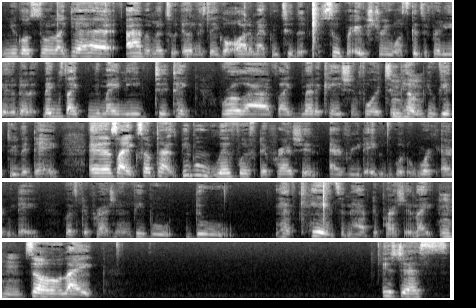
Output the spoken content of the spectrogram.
you go to someone like, yeah, I, I have a mental illness, they go automatically to the super extreme one, schizophrenia, things like you may need to take real life like medication for it to Mm-hmm. help you get through the day. And it's like sometimes people live with depression every day. People go to work every day with depression. People do have kids and have depression. Like Mm-hmm. so like it's just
